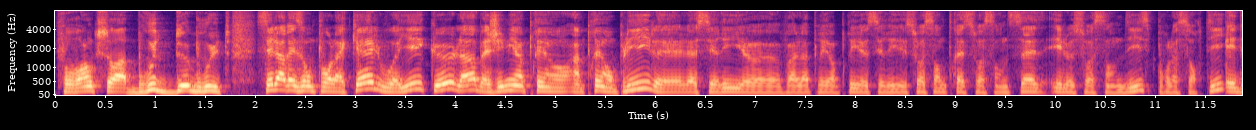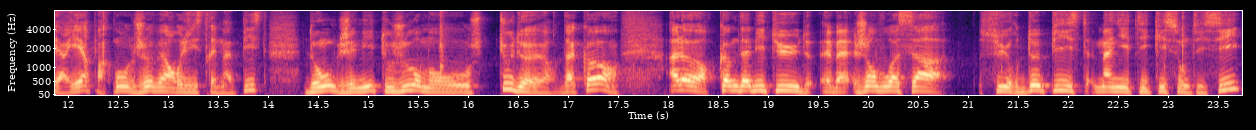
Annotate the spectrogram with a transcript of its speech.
Faut vraiment que ce soit brut de brut. C'est la raison pour laquelle, vous voyez que là, bah, j'ai mis un pré un préampli, la, la série, euh, enfin la préampli, série 73-76 et le 70 pour la sortie. Et derrière, par contre, je vais enregistrer ma piste, donc j'ai mis toujours mon Tudor, d'accord? Alors, comme d'habitude, eh ben, j'envoie ça sur deux pistes magnétiques qui sont ici.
